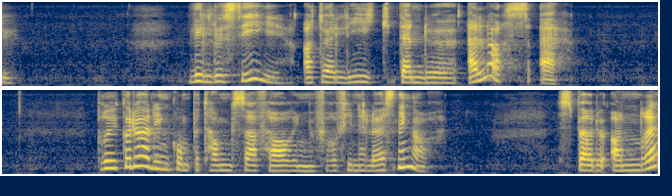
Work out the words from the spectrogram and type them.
du? Vil du si at du er lik den du ellers er? Bruker du av din kompetanse og erfaring for å finne løsninger? Spør du andre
